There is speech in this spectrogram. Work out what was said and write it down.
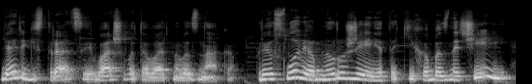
для регистрации вашего товарного знака. При условии обнаружения таких обозначений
